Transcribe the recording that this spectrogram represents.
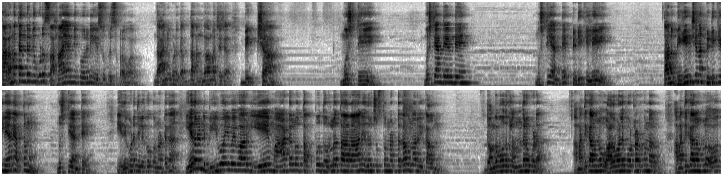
పరమ తండ్రిని కూడా సహాయాన్ని కోరిన యేసుక్రీస్తు ప్రభువారు. దాన్ని కూడా పెద్ద హంగామా చేశారు భిక్ష ముష్టి. ముష్టి అంటే ఏంటి? ముష్టి అంటే పిడికిలి. తాను బిగించిన పిడికిలి అని అర్థము. ముష్టి అంటే ఇది కూడా తెలియకోకున్నట్టుగా ఏదోనండి బీఓఈ వారు ఏ మాటలు తప్పు దొర్లతారా అని ఎదురు చూస్తున్నట్టుగా ఉన్నారు ఈ కాలంలో దొంగ బోధకులు అందరూ కూడా ఆ మధ్యకాలంలో వాళ్ళ వాళ్ళే పోట్లాడుకున్నారు. ఆ మధ్యకాలంలో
